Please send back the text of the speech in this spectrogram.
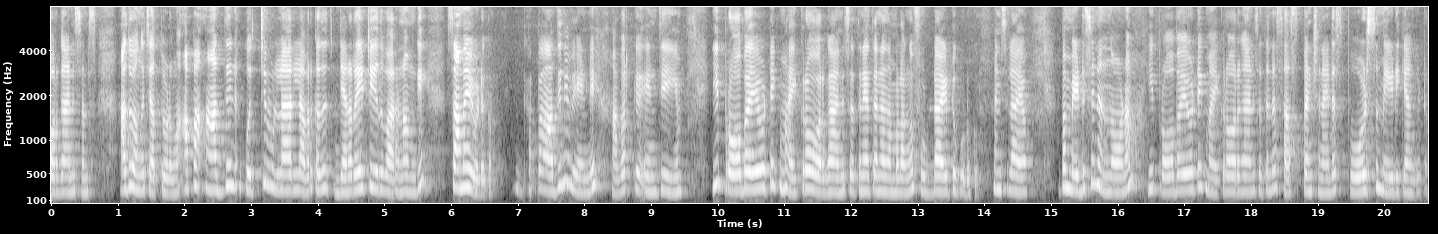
ഓർഗാനിസംസ് അതും അങ്ങ് ചത്തു തുടങ്ങും. അപ്പം അതിന് കൊച്ചു പിള്ളേരിൽ അവർക്കത് ജനറേറ്റ് ചെയ്ത് വരണമെങ്കിൽ സമയമെടുക്കും. അപ്പോൾ അതിനു വേണ്ടി അവർക്ക് എന്ത് ചെയ്യും? ഈ പ്രോബയോട്ടിക് മൈക്രോ ഓർഗാനിസത്തിനെ തന്നെ നമ്മളങ്ങ് ഫുഡായിട്ട് കൊടുക്കും. മനസ്സിലായോ? അപ്പം മെഡിസിൻ എന്നോണം ഈ പ്രോബയോട്ടിക് മൈക്രോ ഓർഗാനിസത്തിന്റെ സസ്പെൻഷൻ അതിന്റെ സ്പോർട്സ് മേടിക്കാൻ കിട്ടും.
